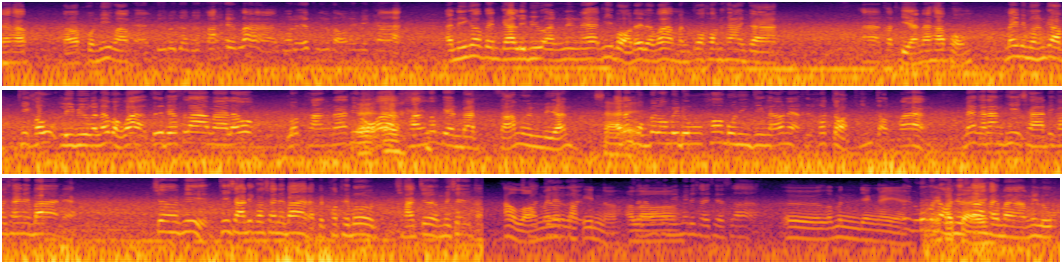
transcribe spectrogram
นะครับสำหรับคนที่วางแผนซื้อรถยนต์ไฟฟ้าเทสลาโมเดล S มือสองในอเมริกา อันนี้ก็เป็นการรีวิวอันหนึงนะฮะที่บอกได้เลยว่ามันก็ค่อนข้างจะอ่าเสถียรนะครับผมไม่ได้เหมือนกับที่เขารีวิวกันนะบอกว่าซื้อเทสลามาแล้วรถพังนะที่บอกว่าเออเออพังต้องเปลี่ยนแบตสามหมื่นเหรียญใช่อันนั้นผมไปลองไปดูข้อมูลจริง ๆ แล้วเนี่ยคือเขาจอดทิ้งจอดขว้าง แม้กระทั่งที่ชาร์จที่เขาใช้ในบ้านเนี่ยเชื่อไหมพี่ที่ชาร์จที่เขาใช้ในบ้านน่ะเป็น portable charger ไม่ใช่แบบ อ้าวเหรอไม่ได้ charger ปลั๊กอินเหรออ๋อแสเหรดงอว่าคนนี้ไม่ได้ใช้เทสลาเออ แล้วมันยังไงอะไม่รู้มันเอาเทสลาใครมาไม่รู้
